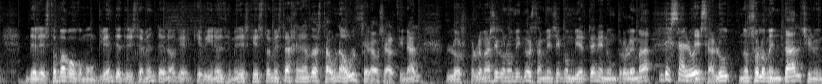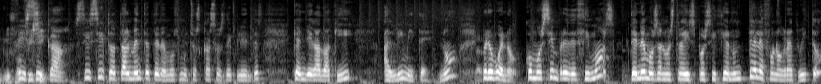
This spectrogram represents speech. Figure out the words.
del estómago, como un cliente, tristemente, ¿no? Que, vino y dice, mire, es que esto me está generando hasta una úlcera. O sea, al final, los problemas económicos también se convierten en un problema de salud, de salud no solo mental, sino incluso física. Sí, sí, totalmente. Tenemos muchos casos de clientes que han llegado aquí al límite, ¿no? Pero bueno, como siempre decimos, tenemos a nuestra disposición un teléfono gratuito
